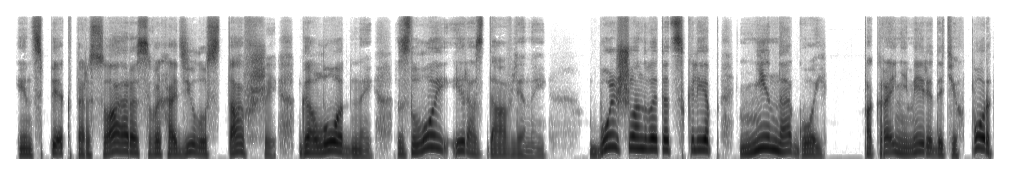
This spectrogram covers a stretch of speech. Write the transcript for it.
инспектор Суарес выходил уставший, голодный, злой и раздавленный. Больше он в этот склеп ни ногой, по крайней мере до тех пор,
